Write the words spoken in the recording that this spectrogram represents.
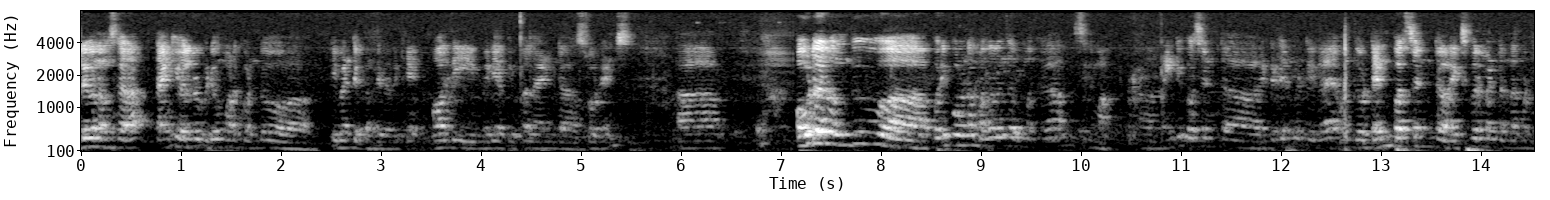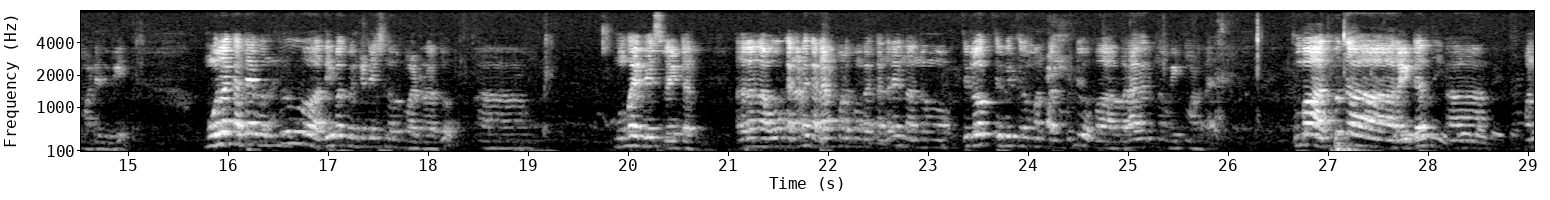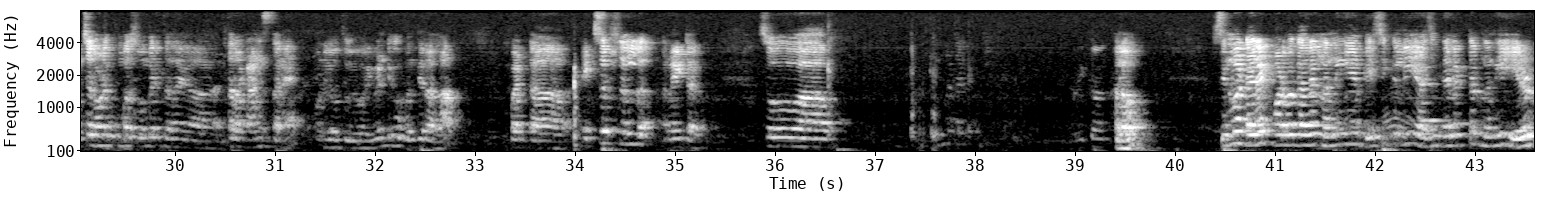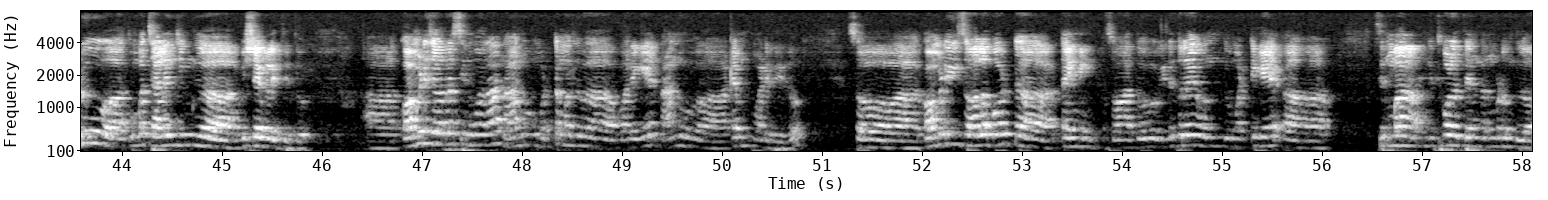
ಎಲ್ರಿಗೂ ನಮಸ್ಕಾರ. Thank you ಎಲ್ಲರೂ ವಿಡಿಯೋ ಮಾಡಿಕೊಂಡು ಇವೆಂಟಿಗೆ ಬಂದಿರೋದಕ್ಕೆ all the media people and students Powder ಒಂದು ಪರಿಪೂರ್ಣ ಮನೋರಂಜನಾತ್ಮಕ ಸಿನಿಮಾ. ನೈಂಟಿ ಪರ್ಸೆಂಟ್ ಎಂಟರ್ಟೈನ್ಮೆಂಟ್ ಇದೆ. ಒಂದು ಟೆನ್ ಪರ್ಸೆಂಟ್ ಎಕ್ಸ್ಪೆರಿಮೆಂಟ್ ಅಂತ ಅಂದ್ಬಿಟ್ಟು ಮಾಡಿದ್ವಿ. ಮೂಲ ಕಥೆ ಬಂದು ದೀಪಕ್ ವೆಂಕಟೇಶ್ ಅವ್ರು ಮಾಡಿರೋದು. ಮುಂಬೈ ಬೇಸ್ ರೈಟರ್ ಅದನ್ನ ನಾವು ಕನ್ನಡಕ್ಕೆ ಅಡಾಪ್ಟ್ ಮಾಡ್ಕೊಬೇಕಾದ್ರೆ ನಾನು ತ್ರಿಲೋಕ್ ತ್ರಿವಿಕ್ರಮ್ ಅಂತ ಅಂದ್ಬಿಟ್ಟು ಒಬ್ಬ ಬರಹಗಾರನ ಮೀಟ್ ಮಾಡಿದೆ. ತುಂಬಾ ಅದ್ಭುತ ರೈಟರ್ ಮಂಚ ನೋಡಕ್ ತುಂಬಾ ಸುಮ್ಮನೆ ತರ ಕಾಣಿಸ್ತಾನೆ. ಅವ್ನು ಇವತ್ತು ಇವೆಂಟ್ಗೂ ಬಂದಿರಲ್ಲ. But exceptional writer so hello cinema direct ಮಾಡ್ಬೇಕಾದ್ರೆ ನನಗೆ ಬೇಸಿಕಲಿ ಆಸ್ ಎ ಡೈರೆಕ್ಟರ್ ನನಗೆ ಎರಡು ತುಂಬಾ ಚಾಲೆಂಜಿಂಗ್ ವಿಷಯಗಳಿದ್ದಿತ್ತು ಕಾಮಿಡಿ ಜನರ ಸಿನಿಮಾನ ನಾನು ಮೊಟ್ಟ ಮೊದಲ ಬಾರಿಗೆ ನಾನು ಅಟೆಂಪ್ಟ್ ಮಾಡಿದ್ದು. So comedy is all about timing so ಅದು ಹಿಡಿದ್ರೆ ಒಂದು ಮಟ್ಟಿಗೆ ಸಿನಿಮಾ ನಿಂತ್ಕೊಳ್ಳುತ್ತೆ ಅಂತ ಅಂದ್ಬಿಟ್ಟು ಒಂದು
